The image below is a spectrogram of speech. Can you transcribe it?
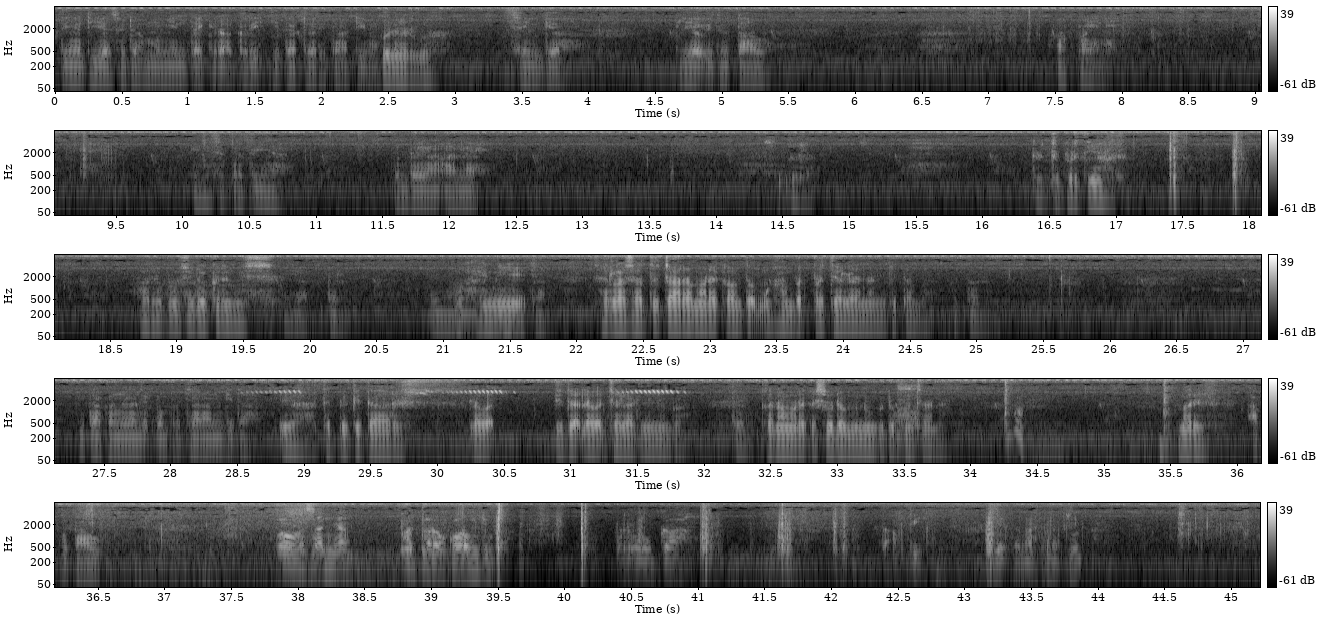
Sepertinya dia sudah mengintai gerak-gerik kita dari tadi, Master. Benar, Pak. Sehingga beliau itu tahu apa ini. Ini sepertinya benda yang aneh. Sudahlah. Dan sepertinya hari pun sudah gerimis. Iya betul. Wah, ini salah satu cara mereka untuk menghambat perjalanan kita, Mbak. Kita akan melanjutkan perjalanan kita. Iya, tapi kita harus lewat tidak lewat jalan ini, Mbak. Betul. Karena mereka sudah menunggu depan sana. Mari. Aku tahu bahwasannya Batara Korong juga terluka. Tapi dia sangat pengecut.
